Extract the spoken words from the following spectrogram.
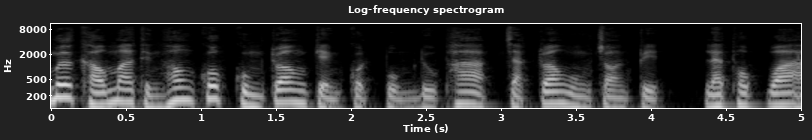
เมื่อเขามาถึงห้องควบคุมกล้องเก่งกดปุ่มดูภาพจากกล้องวงจรปิด และพบว่า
